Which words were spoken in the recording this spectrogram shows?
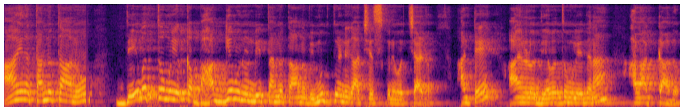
ఆయన తను తాను దేవత్వము యొక్క భాగ్యము నుండి తను తాను విముక్తునిగా చేసుకుని వచ్చాడు. అంటే ఆయనలో దేవత్వము లేదనా? అలా కాదు.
